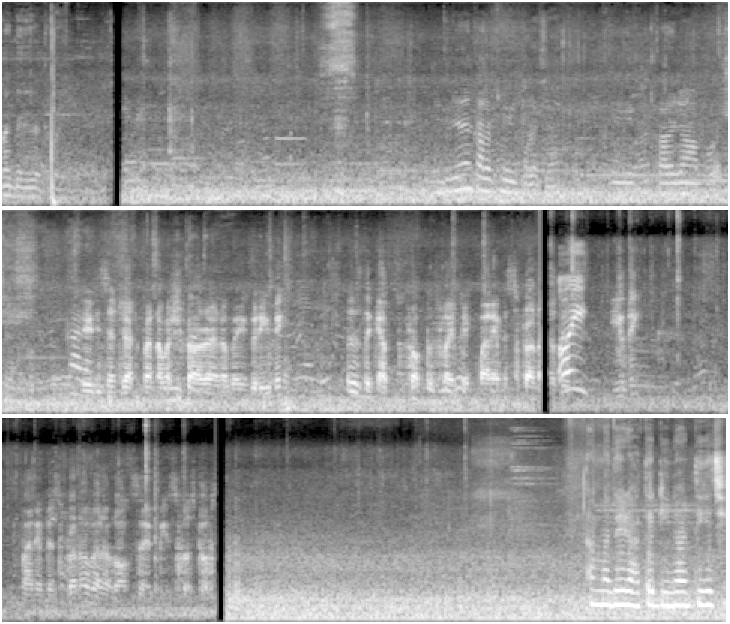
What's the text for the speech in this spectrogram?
অনেক দেরি হতে পারে colour Ladies and gentlemen, namaskar and a very good evening. This is the captain from the flight deck. My name is Pranav. Oi. Good evening. My name is Pranav and alongside me is first officer. আমাদের রাতে ডিনার দিয়েছি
